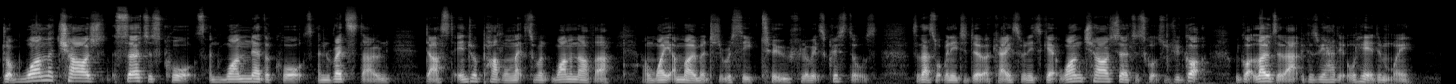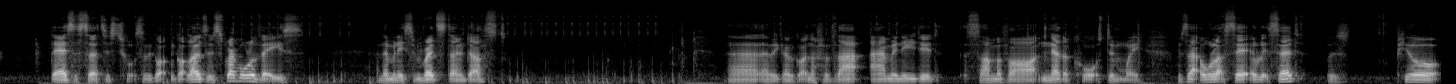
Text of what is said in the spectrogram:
Drop one charged Certus quartz and one nether quartz and redstone dust into a puddle next to one another and wait a moment to receive two fluix crystals. So that's what we need to do, okay? So we need to get one charged Certus quartz, which we've got we've got loads of that because we had it all here, didn't we? There's the Certus quartz. So we've got we've got loads of this. Grab all of these. And then we need some redstone dust. Uh, there we go, we've got enough of that. And we needed some of our nether quartz, didn't we? Was that all that's it? All it said was pure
